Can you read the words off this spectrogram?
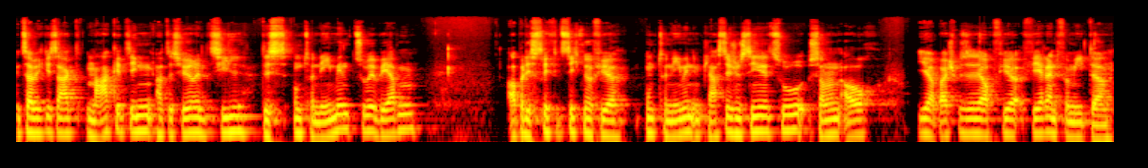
Jetzt habe ich gesagt, Marketing hat das höhere Ziel, das Unternehmen zu bewerben, aber das trifft jetzt nicht nur für Unternehmen im klassischen Sinne zu, sondern auch ja, beispielsweise auch für Ferienvermieter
